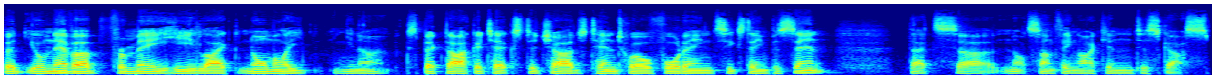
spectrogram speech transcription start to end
but you'll never from me hear like normally you know expect architects to charge 10 12 14 16% that's uh, not something i can discuss.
